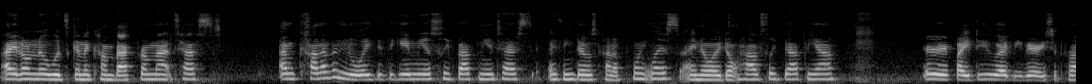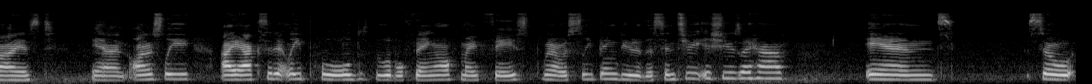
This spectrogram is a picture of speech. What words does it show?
I don't know what's to come back from that test. I'm kind of annoyed that they gave me a sleep apnea test. I think that was kind of pointless. I know I don't have sleep apnea. Or if I do, I'd be very surprised. And honestly, I accidentally pulled the little thing off my face when I was sleeping due to the sensory issues I have. and so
